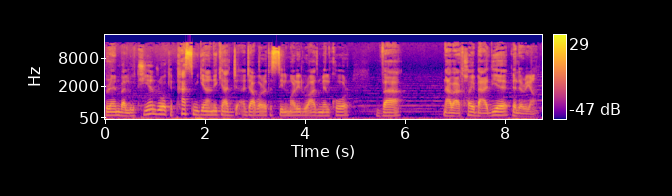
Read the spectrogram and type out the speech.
برن و لوتین رو که پس می‌گیرن. یکی از جواهرات سیلماریل رو از ملکور و نبردهای بعدی بلریاند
